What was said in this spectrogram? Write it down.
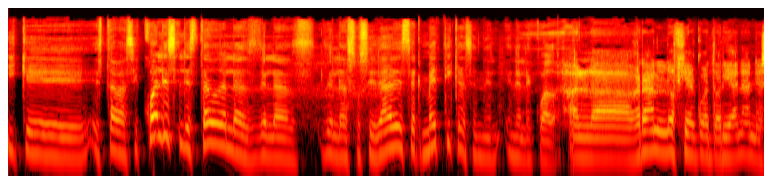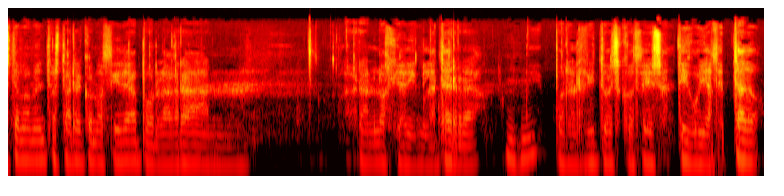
y que estaba así. ¿Cuál es el estado de las, de las, de las sociedades herméticas en el, en el Ecuador? A la gran logia ecuatoriana en este momento está reconocida por la gran, la gran logia de Inglaterra, por el rito escocés antiguo y aceptado,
